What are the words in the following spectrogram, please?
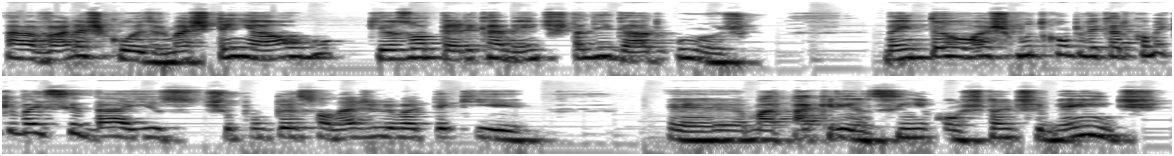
a várias coisas, mas tem algo que esotericamente está ligado conosco. Né? Então eu acho muito complicado como é que vai se dar isso. Tipo, um personagem ele vai ter que é, matar criancinha constantemente?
